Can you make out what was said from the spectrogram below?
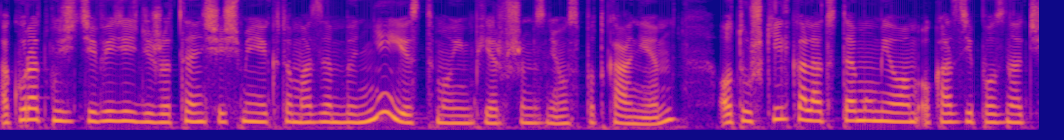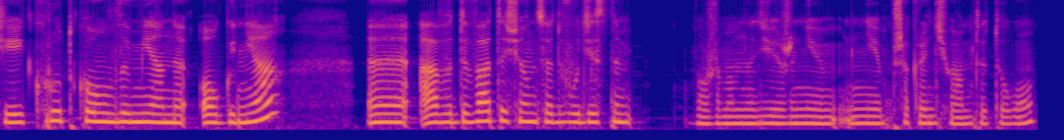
Akurat musicie wiedzieć, że ten się śmieje, kto ma zęby, nie jest moim pierwszym z nią spotkaniem. Otóż kilka lat temu miałam okazję poznać jej krótką wymianę ognia, e, a w 2020 Boże, mam nadzieję, że nie, nie przekręciłam tytułu.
